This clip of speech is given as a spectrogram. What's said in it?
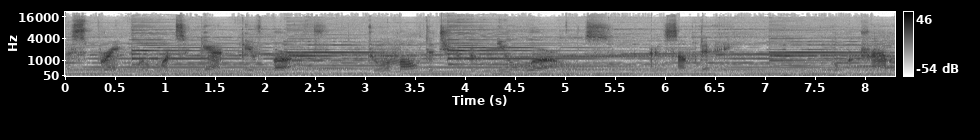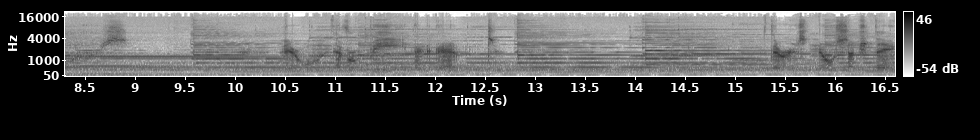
the spring will once again give birth to a multitude of new worlds, and someday, more travelers. There will never be an end. There is no such thing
